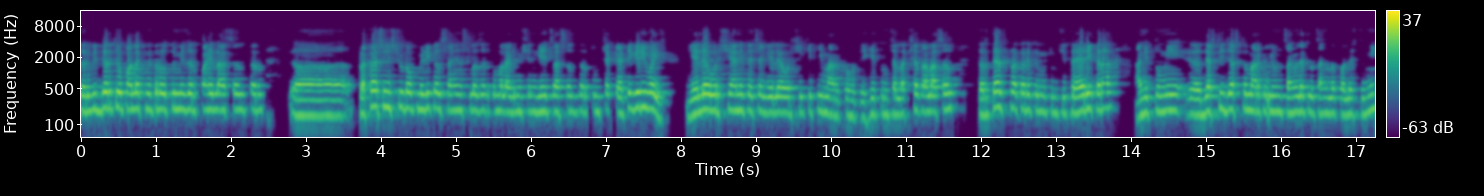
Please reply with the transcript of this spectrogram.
तर विद्यार्थी पालक मित्र तुम्ही जर पाहिलं असेल तर प्रकाश इन्स्टिट्यूट ऑफ मेडिकल सायन्सला जर तुम्हाला ऍडमिशन घ्यायचं असेल तर तुमच्या कॅटेगरी वाईज गेल्या वर्षी आणि त्याच्या गेल्या वर्षी किती मार्क होते हे तुमच्या लक्षात आलं असेल तर त्याच प्रकारे तुम्ही तुमची तयारी करा आणि तुम्ही जास्तीत जास्त मार्क घेऊन चांगल्यातलं चांगलं कॉलेज तुम्ही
